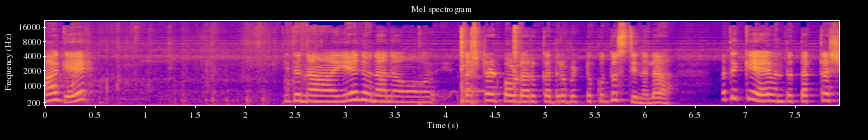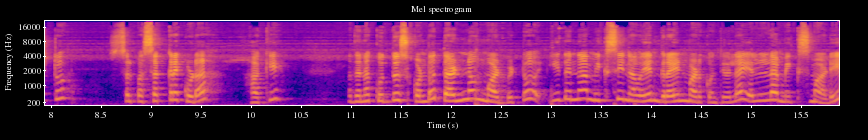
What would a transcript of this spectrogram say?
ಹಾಗೆ ಇದನ್ನು ಏನು ನಾನು ಕಸ್ಟರ್ಡ್ ಪೌಡರ್ ಕದ್ರು ಬಿಟ್ಟು ಕುದಿಸ್ತೀನಲ್ಲ, ಅದಕ್ಕೆ ಒಂದು ತಕ್ಕಷ್ಟು ಸ್ವಲ್ಪ ಸಕ್ಕರೆ ಕೂಡ ಹಾಕಿ ಅದನ್ನು ಕುದಿಸ್ಕೊಂಡು ತಣ್ಣಗೆ ಮಾಡಿಬಿಟ್ಟು ಇದನ್ನು ಮಿಕ್ಸಿ ನಾವು ಏನು ಗ್ರೈಂಡ್ ಮಾಡ್ಕೊತೀವಲ್ಲ, ಎಲ್ಲ ಮಿಕ್ಸ್ ಮಾಡಿ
